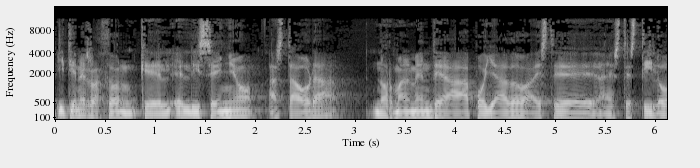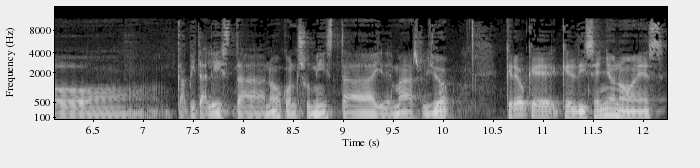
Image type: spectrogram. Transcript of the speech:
y tienes razón, que el, diseño hasta ahora normalmente ha apoyado a este, a este estilo capitalista, ¿no? Consumista y demás. Yo creo que el diseño no es,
